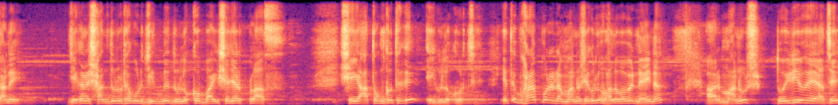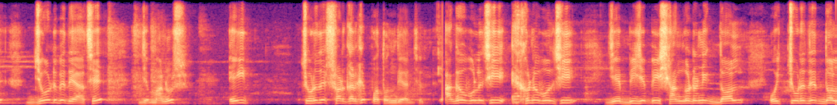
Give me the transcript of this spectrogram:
জানে যেখানে শান্তনু ঠাকুর জিতবে দু লক্ষ বাইশ হাজার প্লাস সেই আতঙ্ক থেকে এইগুলো করছে। এতে ভাড়া পড়ে না, মানুষ এগুলো ভালোভাবে নেয় না। আর মানুষ তৈরি হয়ে আছে, জোট বেঁধে আছে যে মানুষ এই চোরদের সরকারকে পতন দেওয়ার জন্য। আগেও বলেছি এখনও বলছি যে বিজেপি সাংগঠনিক দল ওই চোরেদের দল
